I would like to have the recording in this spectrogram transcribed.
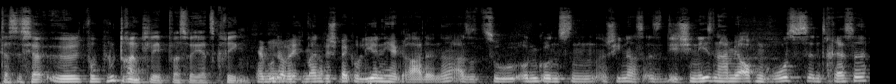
das ist ja Öl, wo Blut dran klebt, was wir jetzt kriegen. Ja gut, aber ich meine, wir spekulieren hier gerade, ne? Also zu Ungunsten Chinas. Also die Chinesen haben ja auch ein großes Interesse.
